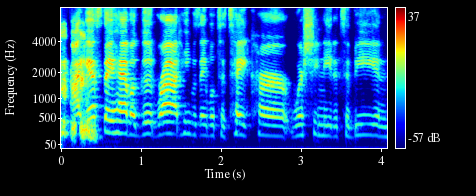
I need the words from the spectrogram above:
I guess they have a good ride. He was able to take her where she needed to be and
